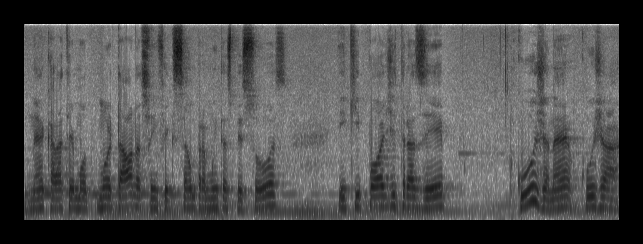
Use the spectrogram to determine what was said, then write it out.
né, caráter mortal na sua infecção para muitas pessoas e que pode trazer, cuja, né, cuja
